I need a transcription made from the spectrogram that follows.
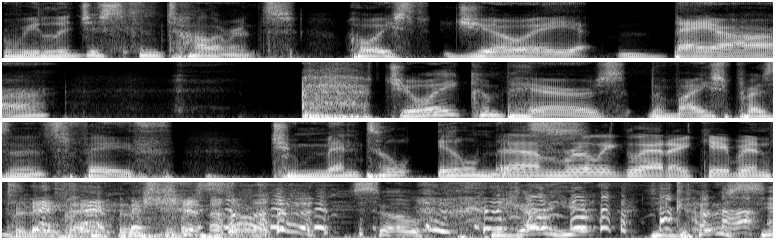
Religious Intolerance host Joy Behar. Joy compares the vice president's faith to mental illness. Yeah, I'm really glad I came in for this. I was just so so you gotta hear, you gotta see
